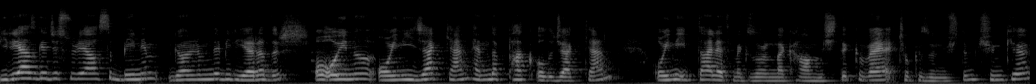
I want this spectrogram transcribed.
Bir Yaz Gece Rüyası benim gönlümde bir yaradır. O oyunu oynayacakken hem de pak olacakken oyunu iptal etmek zorunda kalmıştık ve çok üzülmüştüm. Çünkü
